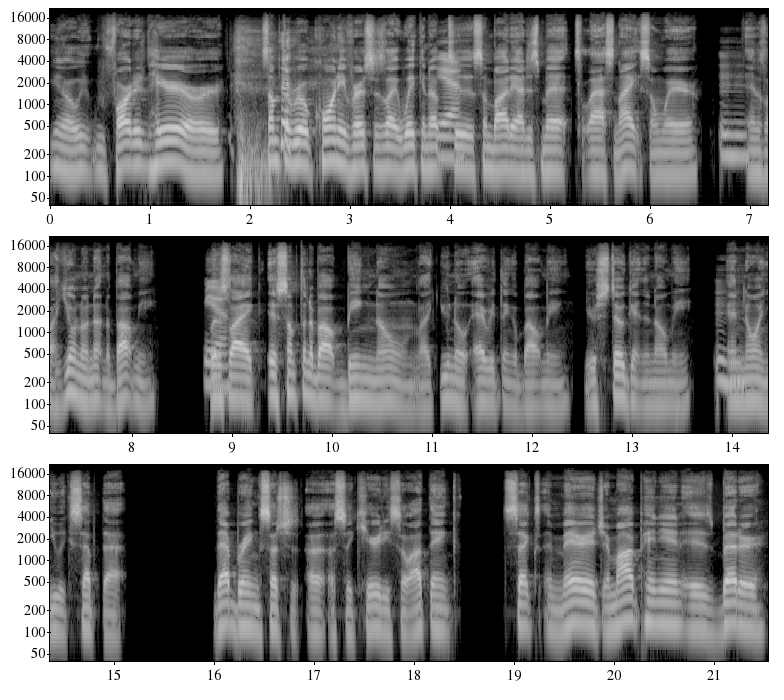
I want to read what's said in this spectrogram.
you know, we, we farted here or something real corny versus like waking up Yeah. to somebody I just met last night somewhere Mhm. and it's like, you don't know nothing about me. yeah. But it's like, it's something about being known. Like, you know everything about me. You're still getting to know me Mhm. and knowing you accept that. That brings such a, a security. So I think sex and marriage, in my opinion, is better.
